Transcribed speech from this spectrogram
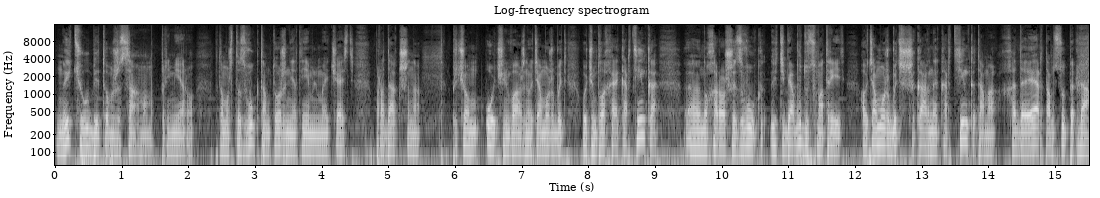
на YouTube том же самом, к примеру, потому что звук там тоже неотъемлемая часть продакшена, причем очень важно. У тебя может быть очень плохая картинка, э, но хороший звук, и тебя будут смотреть, а у тебя может быть шикарная картинка, там HDR, а, там супер, да.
